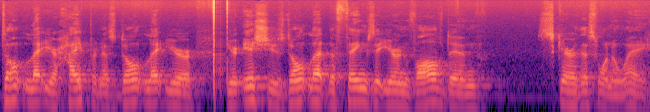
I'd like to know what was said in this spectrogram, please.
don't let your hyperness, don't let your, your issues, don't let the things that you're involved in scare this one away.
